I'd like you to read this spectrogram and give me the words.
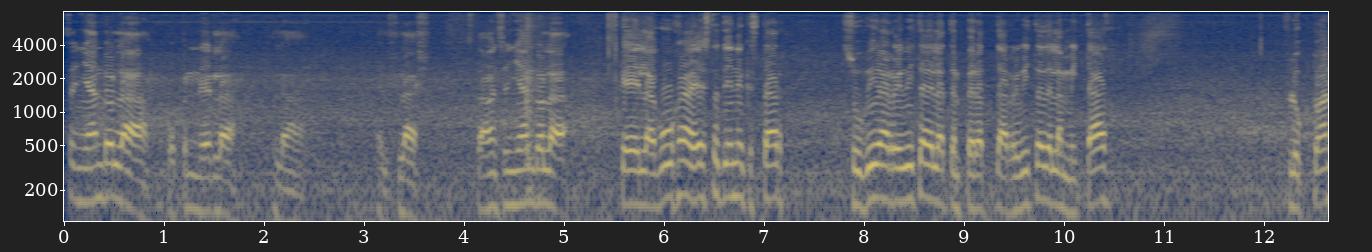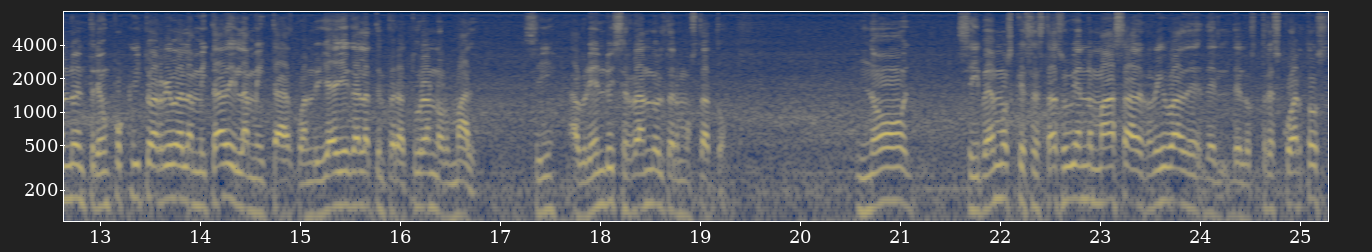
enseñando la voy a prender la, la el flash estaba enseñando la que la aguja esta tiene que estar subir arribita de la temperatura arribita de la mitad fluctuando entre un poquito arriba de la mitad y la mitad cuando ya llega la temperatura normal ¿sí? abriendo y cerrando el termostato no si vemos que se está subiendo más arriba de, los tres cuartos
